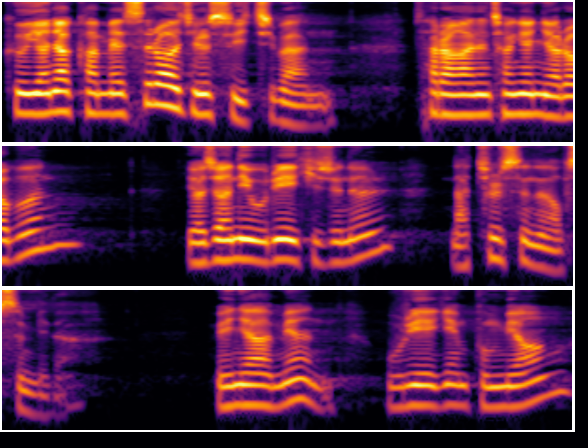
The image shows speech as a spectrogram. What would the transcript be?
그 연약함에 쓰러질 수 있지만 사랑하는 청년 여러분 여전히 우리의 기준을 낮출 수는 없습니다. 왜냐하면 우리에겐 분명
